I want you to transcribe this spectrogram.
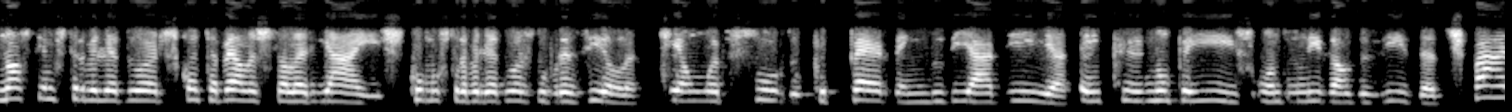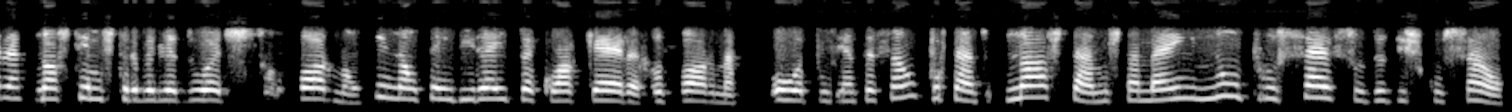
Nós temos trabalhadores com tabelas salariais, como os trabalhadores do Brasil, que é um absurdo, que perdem no dia a dia, em que num país onde o nível de vida dispara, nós temos trabalhadores que se reformam e não têm direito a qualquer quer reforma ou aposentação. Portanto, nós estamos também num processo de discussão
